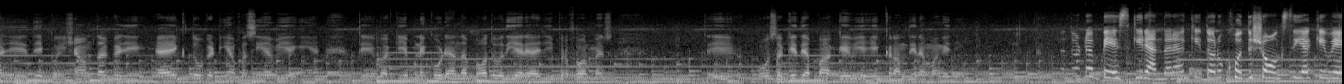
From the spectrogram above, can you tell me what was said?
ਹਜੇ ਦੇਖੋ ਜੀ, ਸ਼ਾਮ ਤੱਕ ਜੀ ਹੈ ਇੱਕ ਦੋ ਗੱਡੀਆਂ ਫਸੀਆਂ ਵੀ ਹੈਗੀਆਂ ਤੇ ਬਾਕੀ ਆਪਣੇ ਘੋੜਿਆਂ ਦਾ ਬਹੁਤ ਵਧੀਆ ਰਿਹਾ ਜੀ ਪਰਫਾਰਮੈਂਸ ਤੇ ਹੋ ਸਕੇ ਤੇ ਆਪਾਂ ਅੱਗੇ ਵੀ ਇਹ ਕਰਾਉਂਦੇ ਰਵਾਂਗੇ ਜੀ। ਤੁਹਾਡਾ ਬੇਸ ਕੀ ਰਹਿੰਦਾ ਰਿਹਾ ਕਿ ਤੁਹਾਨੂੰ ਖੁਦ ਸ਼ੌਂਕ ਸੀ ਜਾਂ ਕਿਵੇਂ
